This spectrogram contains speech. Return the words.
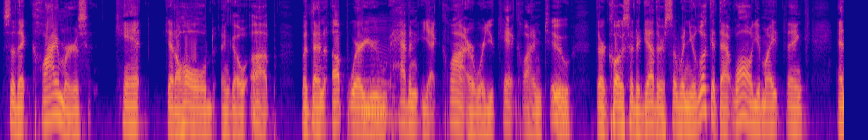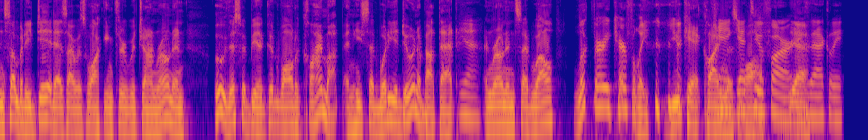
so that climbers can't get a hold and go up but then up where you mm. haven't yet climbed or where you can't climb to, they're closer together. So when you look at that wall, you might think, and somebody did as I was walking through with John Ronan, ooh, this would be a good wall to climb up. And he said, what are you doing about that? Yeah. And Ronan said, well, look very carefully. You can't climb Can't this get wall. too far. Yeah. Exactly.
